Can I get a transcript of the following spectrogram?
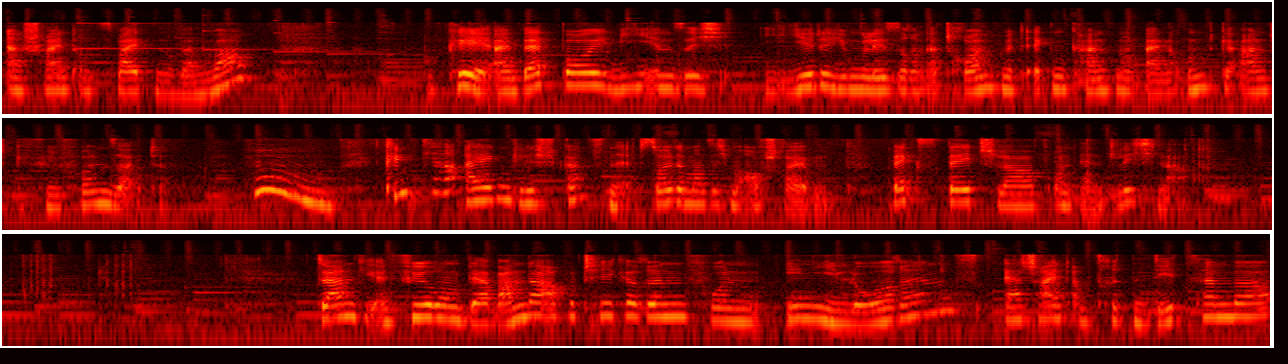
erscheint am 2. November. Okay, ein Bad Boy, wie ihn sich jede junge Leserin erträumt, mit Ecken, Kanten und einer ungeahnt gefühlvollen Seite. Hm, klingt ja eigentlich ganz nett. Sollte man sich mal aufschreiben. Backstage Love Unendlich nah. Dann die Entführung der Wanderapothekerin von Ini Lorenz erscheint am 3. Dezember.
